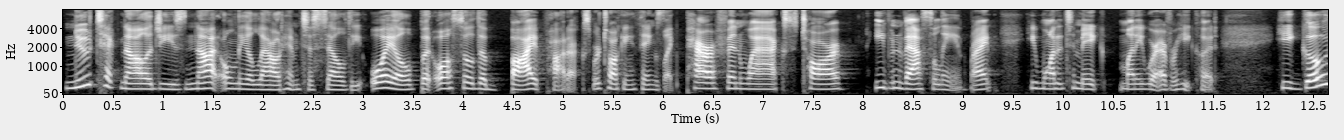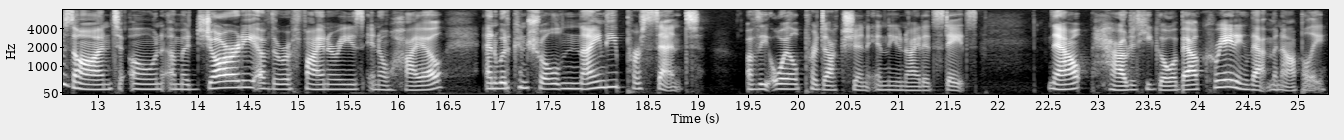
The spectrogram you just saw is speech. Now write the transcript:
New technologies not only allowed him to sell the oil, but also the byproducts. We're talking things like paraffin wax, tar, even Vaseline, right? He wanted to make money wherever he could. He goes on to own a majority of the refineries in Ohio and would control 90% of the oil production in the United States. Now, how did he go about creating that monopoly?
